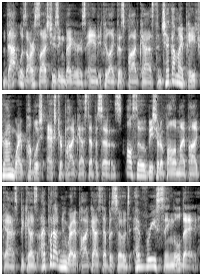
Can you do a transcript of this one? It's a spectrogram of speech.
That was r slash choosing beggars. And if you like this podcast, then check out my Patreon where I publish extra podcast episodes. Also, be sure to follow my podcast because I put out new Reddit podcast episodes every single day.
